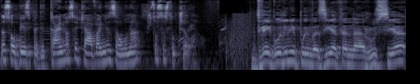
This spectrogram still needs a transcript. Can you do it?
да се обезбеди трајно сеќавање за она што се случило. Две години по инвазијата на Русија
